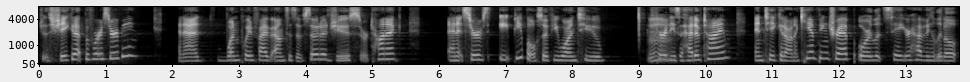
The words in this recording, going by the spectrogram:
Just shake it up before serving and add 1.5 ounces of soda, juice, or tonic. And it serves eight people. So if you want to prepare Mm. these ahead of time and take it on a camping trip, or let's say you're having a little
